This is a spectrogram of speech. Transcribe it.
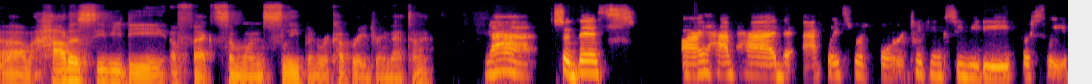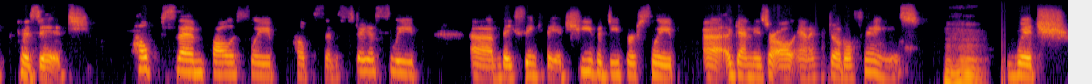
um, how does CBD affect someone's sleep and recovery during that time? Yeah. So this, I have had athletes report taking CBD for sleep because it helps them fall asleep, helps them stay asleep. Um, they think they achieve a deeper sleep. Uh, again, these are all anecdotal things, mm-hmm. which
